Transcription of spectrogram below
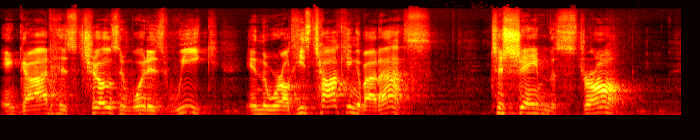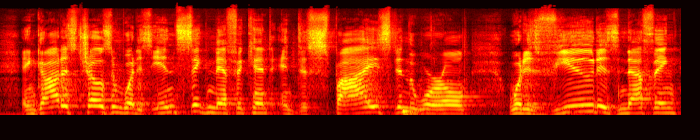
And God has chosen what is weak in the world. He's talking about us to shame the strong. And God has chosen what is insignificant and despised in the world, what is viewed as nothing,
